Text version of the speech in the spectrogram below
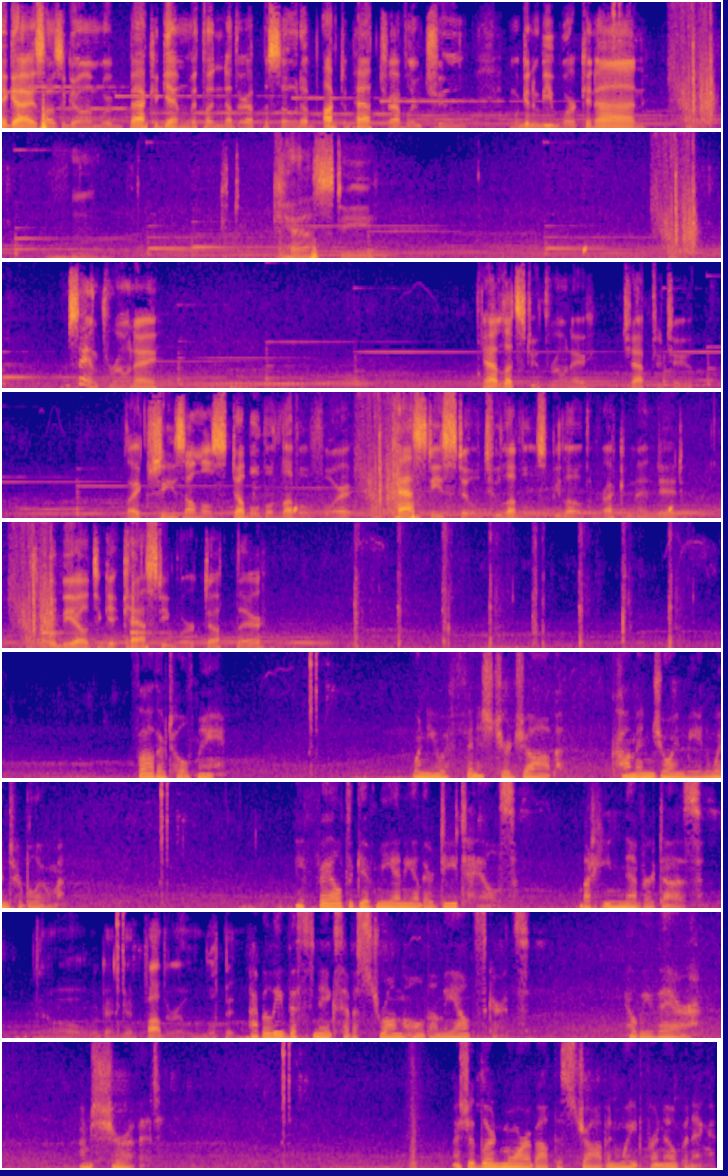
Hey guys, how's it going? We're back again with another episode of Octopath Traveler 2, and we're going to be working on... Hmm... Castti... I'm saying Throne. A. Yeah, let's do Throne, A, Chapter 2. Like, she's almost double the level for it. Castti's still two levels below the recommended. So we'll be able to get Castti worked up there. Father told me. When you have finished your job, come and join me in Winterbloom. He failed to give me any other details, but he never does. Oh, we're gonna give Father a whooping. I believe the snakes have a stronghold on the outskirts. He'll be there. I'm sure of it. I should learn more about this job and wait for an opening.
